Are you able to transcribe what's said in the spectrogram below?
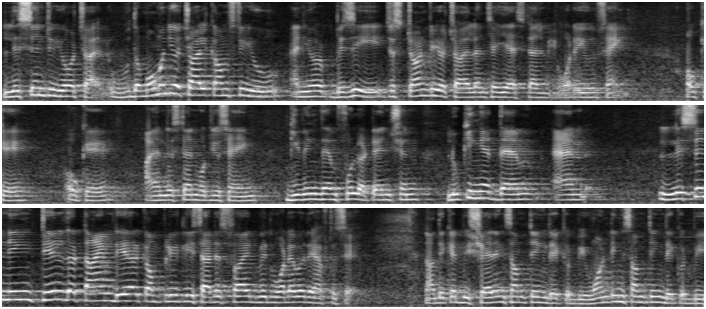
listen to your child. The moment your child comes to you and you're busy, just turn to your child and say, Yes, tell me, what are you saying? Okay, okay, I understand what you're saying. Giving them full attention, looking at them, and listening till the time they are completely satisfied with whatever they have to say. Now they could be sharing something, they could be wanting something, they could be,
